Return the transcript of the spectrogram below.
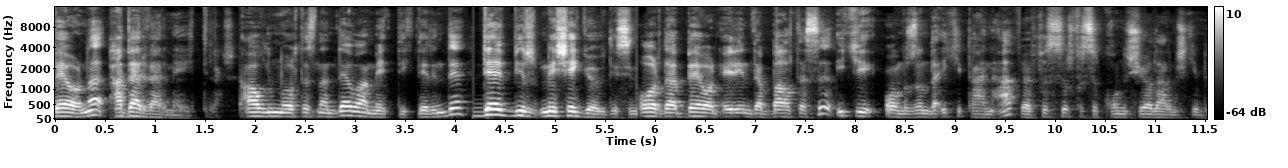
Beorn'a haber vermeye gittiler. Avlunun ortasından devam ettiklerinde dev bir meşe gövdesi. Orada Beorn elinde baltası, iki omuzunda iki tane at ve fısır fısır konuşuyorlarmış gibi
